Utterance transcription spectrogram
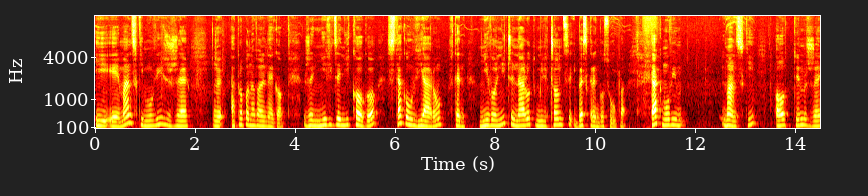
I Manski mówi, że e, a propos Nawalnego, że nie widzę nikogo z taką wiarą w ten niewolniczy naród milczący i bez kręgosłupa. Tak mówi Manski o tym, że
